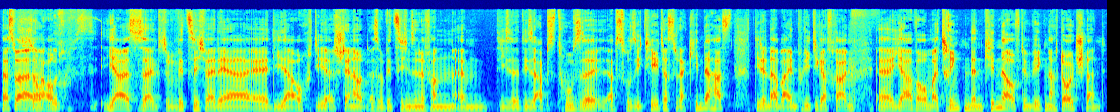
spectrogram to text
Das war auch, auch ja, es ist halt witzig, weil der, äh, die da auch, die stellen also witzig im Sinne von ähm, diese, diese abstruse Abstrusität, dass du da Kinder hast, die dann aber einen Politiker fragen, äh, ja, warum ertrinken denn Kinder auf dem Weg nach Deutschland?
